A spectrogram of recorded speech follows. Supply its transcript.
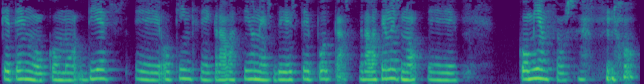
que tengo como 10 eh, o 15 grabaciones de este podcast, grabaciones no, eh, comienzos, ¿no?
